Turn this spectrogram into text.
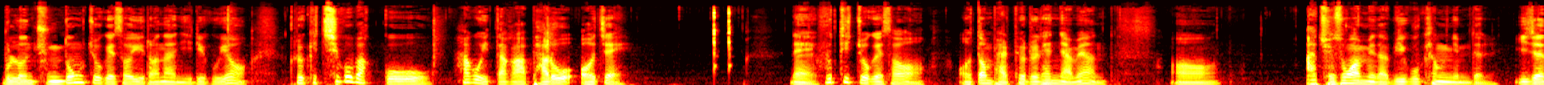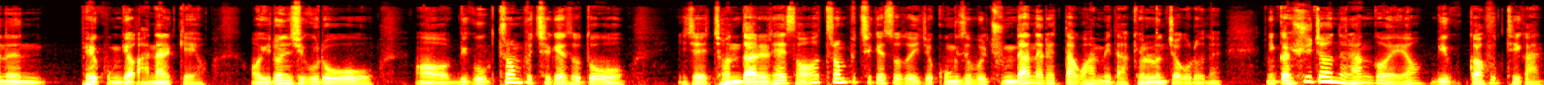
물론 중동 쪽에서 일어난 일이고요. 그렇게 치고받고 하고 있다가 바로 어제 네, 후티 쪽에서 어떤 발표를 했냐면 어 아, 죄송합니다. 미국 형님들. 이제는 배 공격 안 할게요. 어, 이런 식으로 어, 미국 트럼프 측에서도 이제 전달을 해서 트럼프 측에서도 이제 공습을 중단을 했다고 합니다. 결론적으로는. 그러니까 휴전을 한 거예요. 미국과 후티 간.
